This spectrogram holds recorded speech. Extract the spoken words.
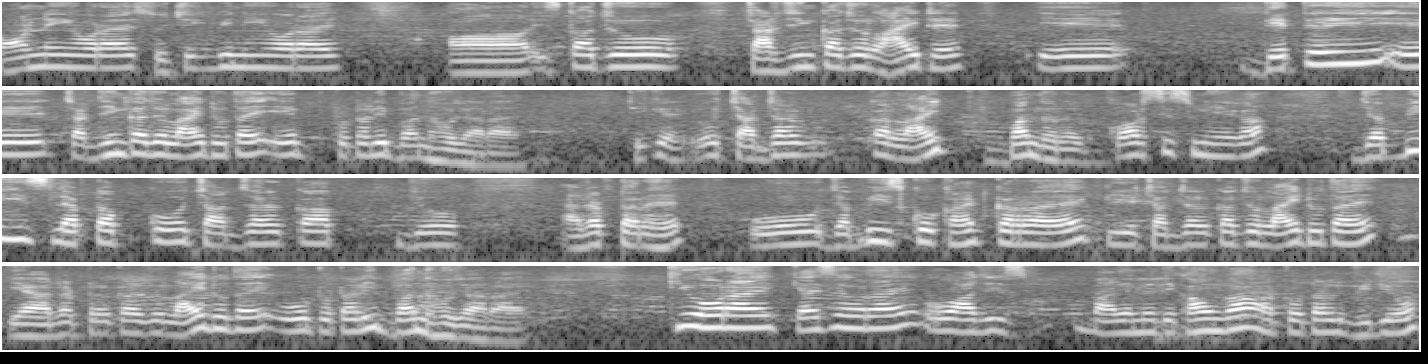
ऑन नहीं हो रहा है स्विचिंग भी नहीं हो रहा है। और इसका जो चार्जिंग का जो लाइट है, ये देते ही ये चार्जिंग का जो लाइट होता है, ये टोटली बंद हो जा रहा है। ठीक है? वो चार्जर का लाइट बंद हो रहा है। गौर से सुनिएगा, जब भी इस लैपटॉप को चार्जर का जो एडाप्टर है वो जब भी इसको कनेक्ट कर रहा है कि ये चार्जर का जो लाइट होता है, या अडाप्टर का जो लाइट होता है, वो टोटली बंद हो जा रहा है। क्यों हो रहा है? कैसे हो रहा है? वो आज इस बारे में दिखाऊँगा और टोटल वीडियो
